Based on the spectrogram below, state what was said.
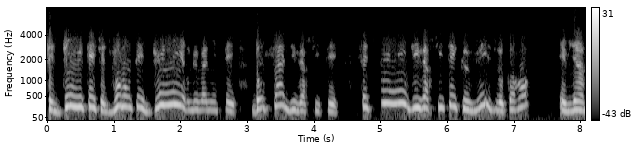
cette dignité, cette volonté d'unir l'humanité dans sa diversité, cette unidiversité que vise le Coran, eh bien,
